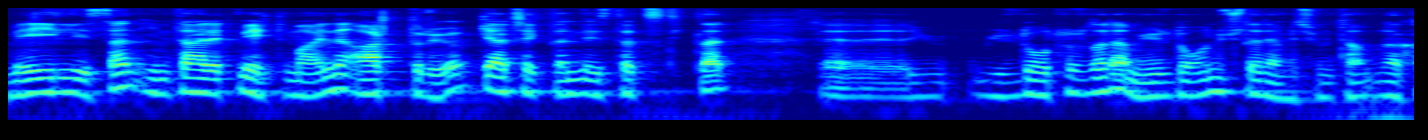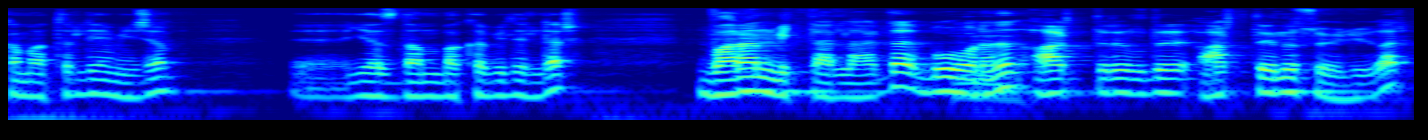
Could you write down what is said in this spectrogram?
meyilliysen intihar etme ihtimalini arttırıyor. Gerçekten de istatistikler e, %30'lara mı %13'lere mi şimdi tam rakam hatırlayamayacağım. E, yazıdan bakabilirler. Varan miktarlarda bu oranın arttırıldığı arttığını söylüyorlar.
